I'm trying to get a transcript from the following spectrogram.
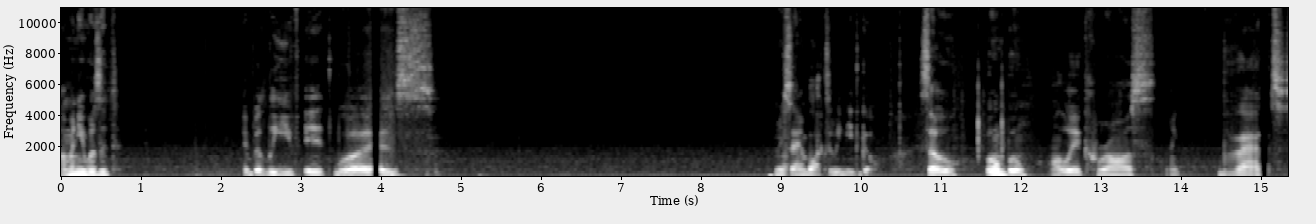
how many was it I believe it was how many sand blocks that we need to go so boom boom all the way across like that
